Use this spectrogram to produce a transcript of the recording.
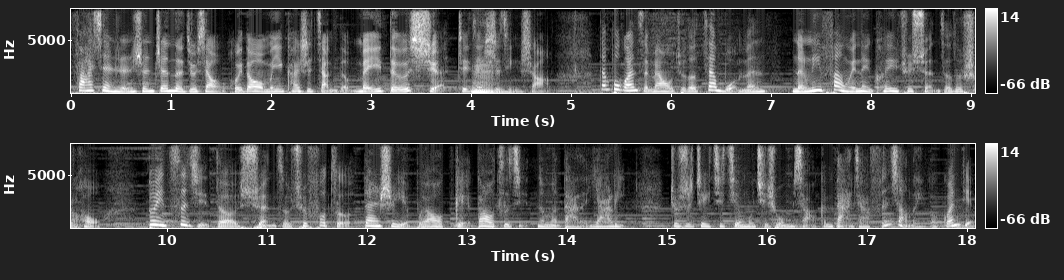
发现人生真的就像回到我们一开始讲的没得选这件事情上。但不管怎么样，我觉得在我们能力范围内可以去选择的时候，对自己的选择去负责，但是也不要给到自己那么大的压力。就是这期节目，其实我们想要跟大家分享的一个观点。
